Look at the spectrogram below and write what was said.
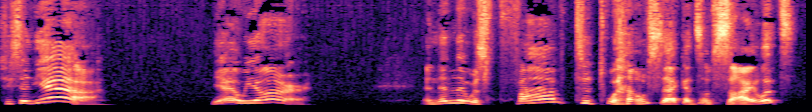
She said, Yeah. Yeah, we are. And then there was 5 to 12 seconds of silence.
